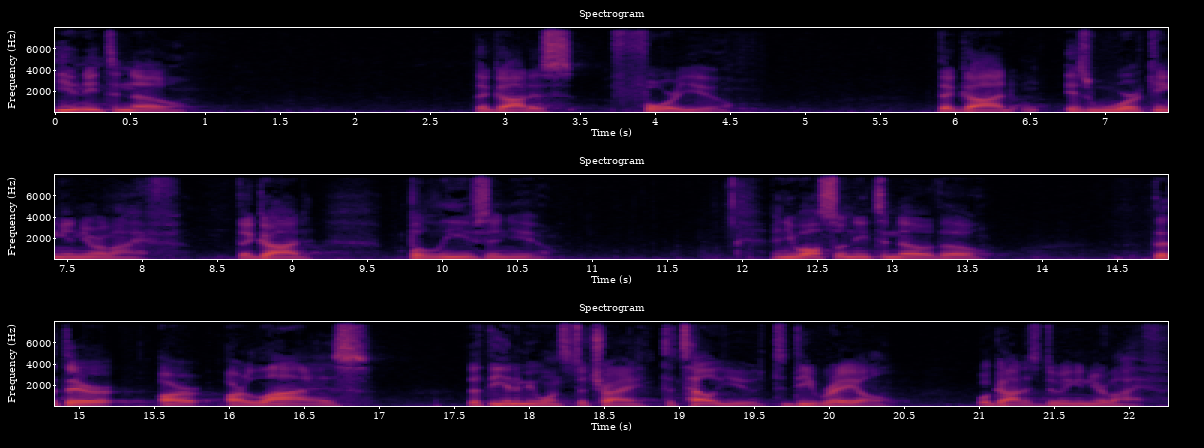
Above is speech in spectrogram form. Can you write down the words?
you need to know that God is for you, that God is working in your life, that God believes in you. And you also need to know, though, that there are, are lies that the enemy wants to try to tell you to derail what God is doing in your life.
